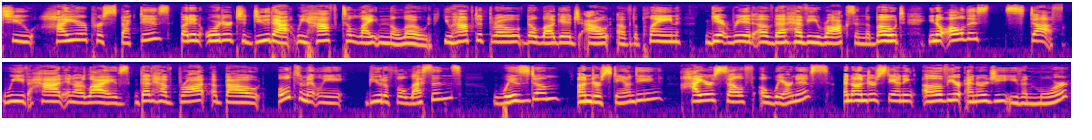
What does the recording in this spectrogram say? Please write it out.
to higher perspectives. But in order to do that, we have to lighten the load. You have to throw the luggage out of the plane, get rid of the heavy rocks in the boat, you know, all this stuff we've had in our lives that have brought about ultimately beautiful lessons, wisdom, understanding, higher self awareness, an understanding of your energy even more.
